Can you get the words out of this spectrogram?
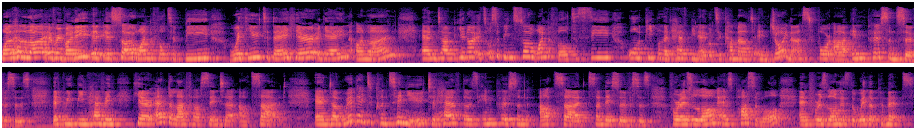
Well, hello, everybody. It is so wonderful to be with you today here again online. And, um, you know, it's also been so wonderful to see all the people that have been able to come out and join us for our in person services that we've been having here at the Lifehouse Centre outside. And um, we're going to continue to have those in person outside Sunday services for as long as possible and for as long as the weather permits.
